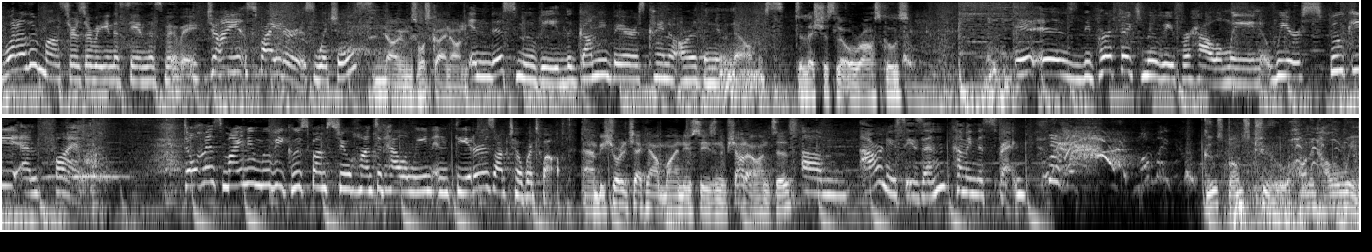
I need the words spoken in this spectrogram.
What other monsters are we going to see in this movie? Giant spiders, witches. Gnomes, what's going on? In this movie, the gummy bears kind of are the new gnomes. Delicious little rascals. It is the perfect movie for Halloween. We are spooky and fun. Don't miss my new movie, Goosebumps 2 Haunted Halloween, in theaters October 12th. And be sure to check out my new season of Shadowhunters. Um, our new season coming this spring. Goosebumps 2 Haunted Halloween.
